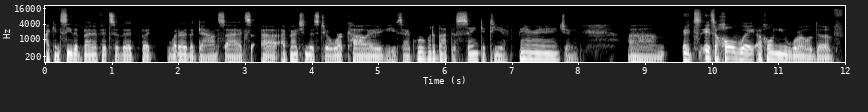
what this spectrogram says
i can see the benefits of it but what are the downsides? Uh, i mentioned this to a work colleague. He's like well what about the sanctity of marriage? And um it's it's a whole way a whole new world of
